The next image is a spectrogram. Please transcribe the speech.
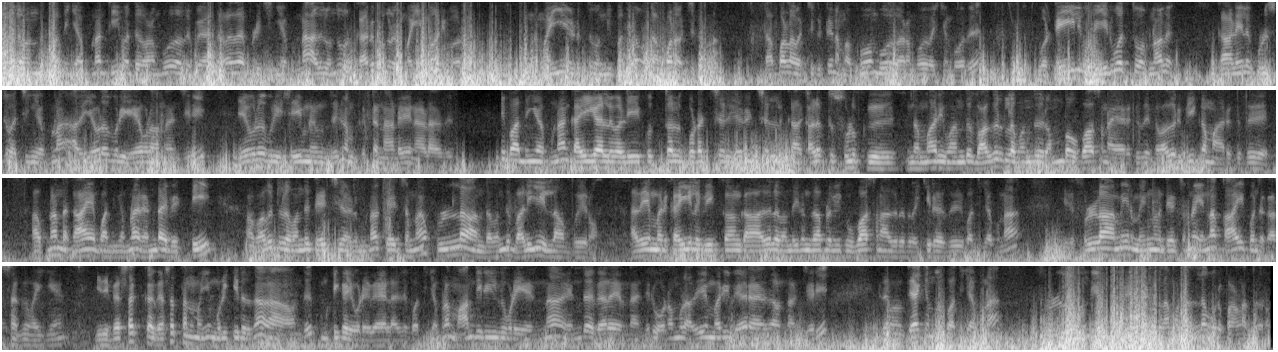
அதில் வந்து பார்த்தீங்க அப்படின்னா தீபத்தை வரும்போது அது வே- தலை பிடிச்சிங்க அப்படின்னா அதில் வந்து ஒரு கருப்பு கலர் மை மாதிரி வரும். அந்த மையை எடுத்து வந்து பார்த்தீங்கன்னா ஒரு டப்பாவில் வச்சுக்கலாம். டப்பாவில் வச்சுக்கிட்டு நம்ம போகும்போது வரும்போது வைக்கும்போது ஒரு டெய்லி ஒரு இருபத்தோரு நாள் காலையில் குளிச்சுட்டு வச்சிங்க அப்படின்னா அது எவ்வளோ பெரிய ஏவலாக இருந்தாலும் சரி எவ்வளோ பெரிய செய்வனை சரி நம்ம கிட்ட நாடவே நாடாது. பார்த்தீங்க அப்படின்னா கை கால் வலி குத்தல் குடைச்சல் எரிச்சல் க கழுத்து சுழுக்கு இந்த மாதிரி வந்து வகுரில் வந்து ரொம்ப உபாசனையாக இருக்குது. இந்த வகுறு வீக்கமாக இருக்குது. அப்படின்னா அந்த காயம் பார்த்தீங்க அப்படின்னா ரெண்டாக வெட்டி வகுத்தில் வந்து தேய்ச்சி எடுத்தோம்னா தேய்ச்சோம்னா ஃபுல்லாக அந்த வந்து வலியே இல்லாமல் போயிடும் அதே மாதிரி கையில் வீக்கம் கா அதில் வந்து இருந்தாப்புல வீக்கம் உபாசனை ஆகுறது வைக்கிறது பார்த்தீங்க அப்படின்னா இது ஃபுல்லாமே நம்ம எங்கே தேய்ச்சோம்னா என்ன காய் கொஞ்சம் கசக்கும் வைக்கும் இது விசக்க விஷத்தன்மையும் முடிக்கிறது தான் வந்து முட்டிக்காயோடைய வேலை. இது பார்த்தீங்க அப்படின்னா மாந்திரிகளுடைய என்ன எந்த வேலையாக இருந்தாலும் சரி உடம்புல அதே மாதிரி வேறு எதாக இருந்தாலும் சரி இதை தேய்க்கும் போது பார்த்தீங்க அப்படின்னா ஃபுல்லாக வந்து எந்த இல்லாமல் நல்ல ஒரு பலனை தரும்.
